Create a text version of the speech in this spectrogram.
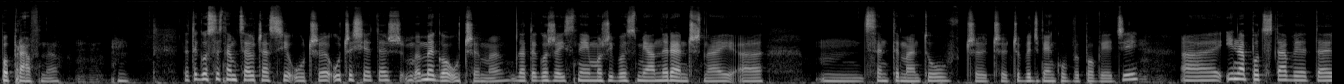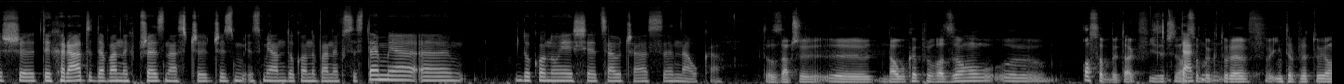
poprawne. Dlatego system cały czas się uczy. Uczy się też, my go uczymy, dlatego że istnieje możliwość zmiany ręcznej sentymentów czy, czy, czy wydźwięków wypowiedzi. E, I na podstawie też e, tych rad dawanych przez nas, czy, czy zmian dokonywanych w systemie, e, dokonuje się cały czas nauka. To znaczy, y, naukę prowadzą osoby, tak? Fizyczne tak. osoby, które interpretują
